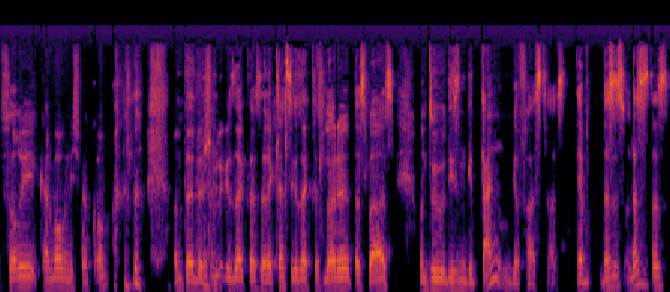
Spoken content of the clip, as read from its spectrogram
sorry, kann morgen nicht mehr kommen. und der, der Schule gesagt hast, der Klasse gesagt hast, Leute, das war's. Und du diesen Gedanken gefasst hast. Der, das ist, und das ist das,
